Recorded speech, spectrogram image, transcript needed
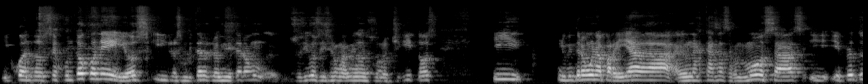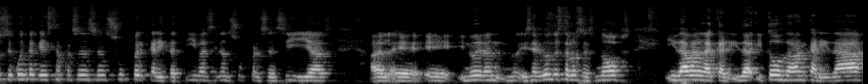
Y cuando se juntó con ellos y los invitaron, lo invitaron, sus hijos se hicieron amigos de los chiquitos y lo invitaron a una parrillada en unas casas hermosas y, y pronto se cuenta que estas personas eran súper caritativas, eran súper sencillas, eh, eh, y no eran, y ¿dónde están los snobs? Y daban la caridad, y todos daban caridad,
